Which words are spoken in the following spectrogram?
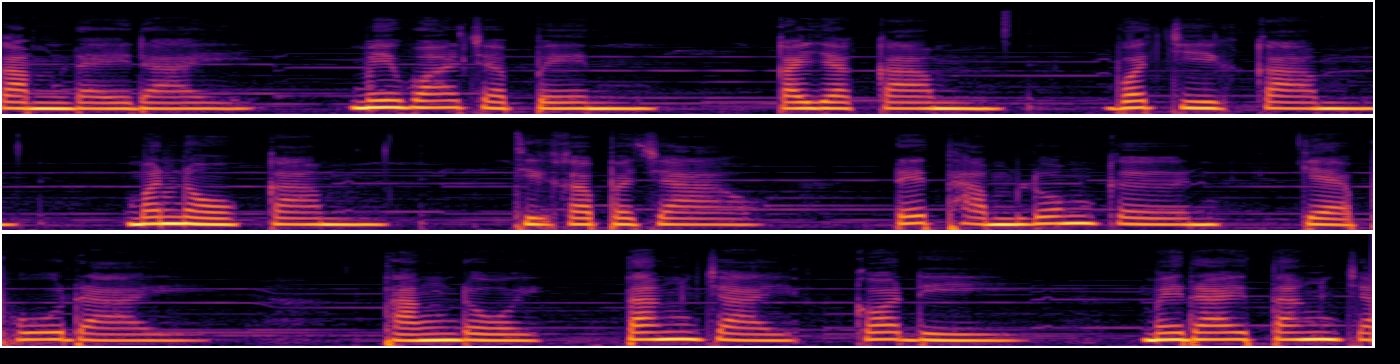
กรรมใด ๆ ไม่ว่าจะเป็น กายกรรม วจีกรรม มโนกรรม ที่ข้าพเจ้า ได้ทำล่วงเกิน แก่ผู้ใด ทั้งโดยตั้งใจก็ดี ไม่ได้ตั้งใจ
